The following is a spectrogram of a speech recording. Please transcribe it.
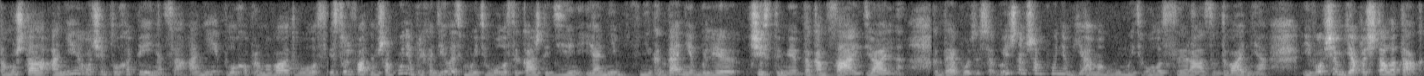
потому что они очень плохо пенятся, они плохо промывают волосы. И сульфатным шампунем приходилось мыть волосы каждый день, и они никогда не были чистыми до конца, идеально. Когда я пользуюсь обычным шампунем, я могу мыть волосы раз в два дня. И, в общем, я посчитала так.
